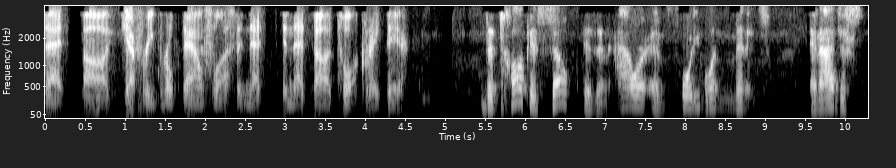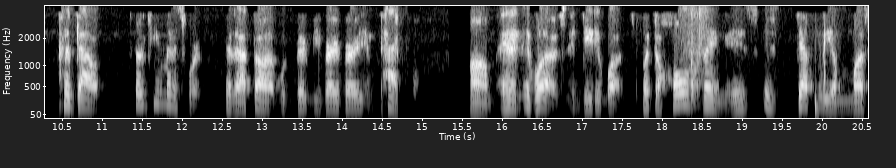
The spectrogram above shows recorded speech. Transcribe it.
that uh, Jeffrey broke down for us in that in that uh, talk right there. The talk itself is an hour and 41 minutes, and I just clipped out 13 minutes worth that I thought would be very, very impactful. Um, and it was, indeed it was. But the whole thing is is definitely a must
